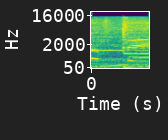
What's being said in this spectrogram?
a man.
